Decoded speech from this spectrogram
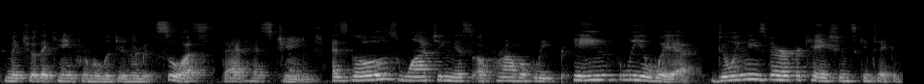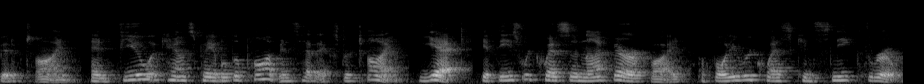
to make sure they came from a legitimate source, that has changed. As those watching this are probably painfully aware, Doing these verifications can take a bit of time, and few accounts payable departments have extra time. Yet, if these requests are not verified, a phony request can sneak through,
